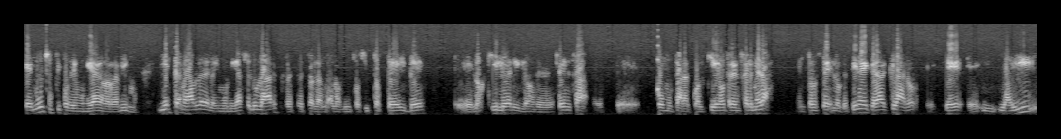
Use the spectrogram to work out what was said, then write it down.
que hay muchos tipos de inmunidad en el organismo. Y esta me habla de la inmunidad celular respecto a, los linfocitos T y B, eh, los killer y los de defensa, este, como para cualquier otra enfermedad. Entonces, lo que tiene que quedar claro es que, eh, y, ahí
